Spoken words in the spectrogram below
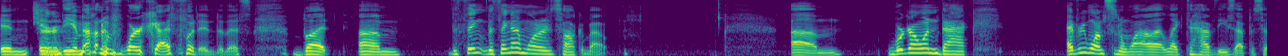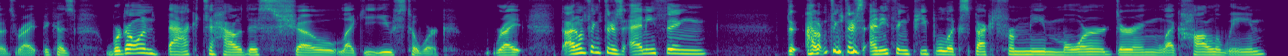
in Sure. in the amount of work I've put into this. But um the thing the thing I wanted to talk about um we're going back every once in a while I like to have these episodes, right? Because we're going back to how this show like used to work, right? I don't think there's anything th- I don't think there's anything people expect from me more during like Halloween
